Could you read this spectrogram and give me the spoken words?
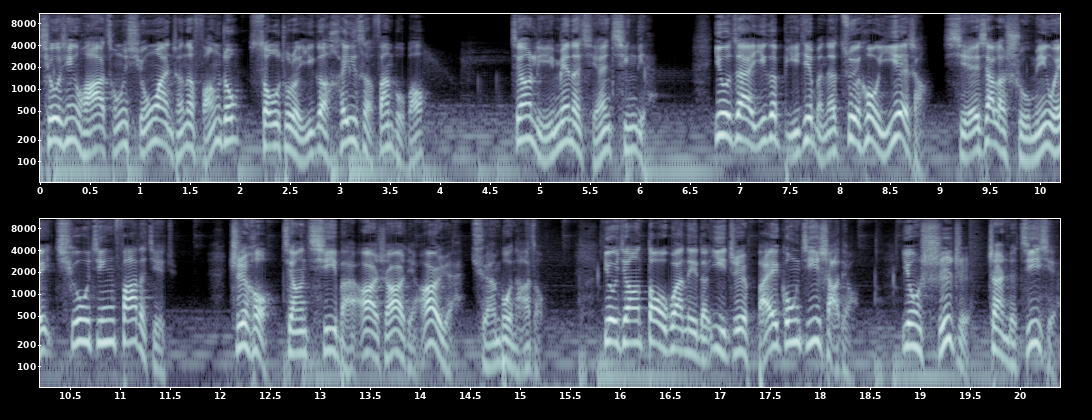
邱新华从熊万成的房中搜出了一个黑色帆布包，将里面的钱清点，又在一个笔记本的最后一页上写下了署名为邱金发的借据，之后将七百二十二点二元全部拿走，又将道观内的一只白公鸡杀掉，用食指蘸着鸡血，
